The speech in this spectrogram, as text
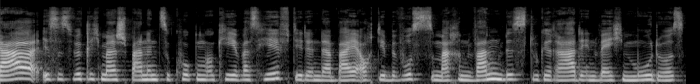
da ist es wirklich mal spannend zu gucken, okay, was hilft dir denn dabei, auch dir bewusst zu machen, wann bist du gerade in welchem Modus,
